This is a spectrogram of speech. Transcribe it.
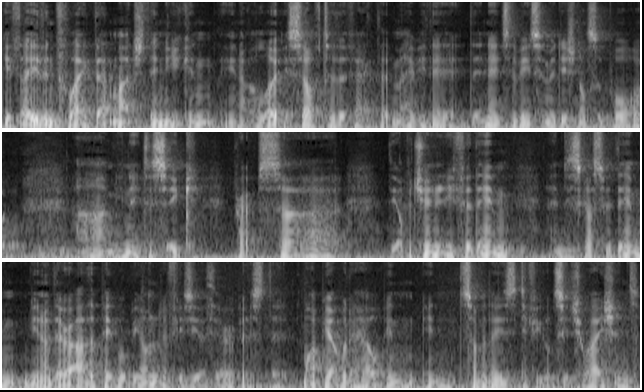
If they even flag that much, then you can you know alert yourself to the fact that maybe there there needs to be some additional support um, you need to seek perhaps uh, the opportunity for them and discuss with them. You know, there are other people beyond a physiotherapist that might be able to help in, in some of these difficult situations.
